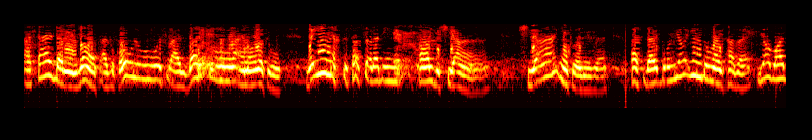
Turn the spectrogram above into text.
اثر در اینجاست از قول او و از دست او و عنایت او. و این اختصاص دارد این حال به شیعه. شیعه اینطور میگه. پس در دنیا این دو مذهبه یا باید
